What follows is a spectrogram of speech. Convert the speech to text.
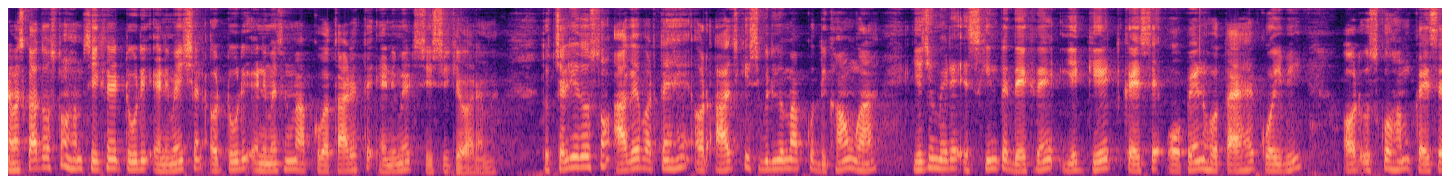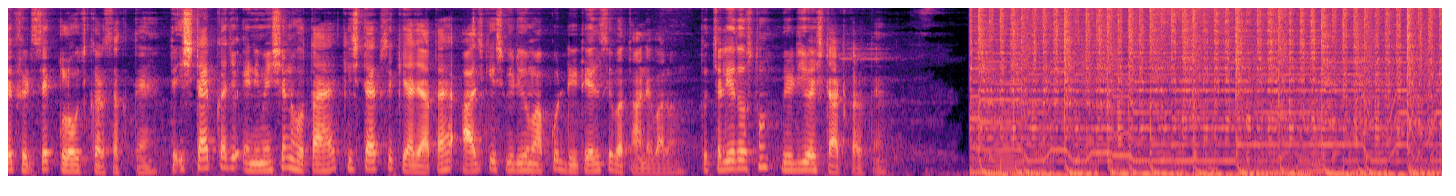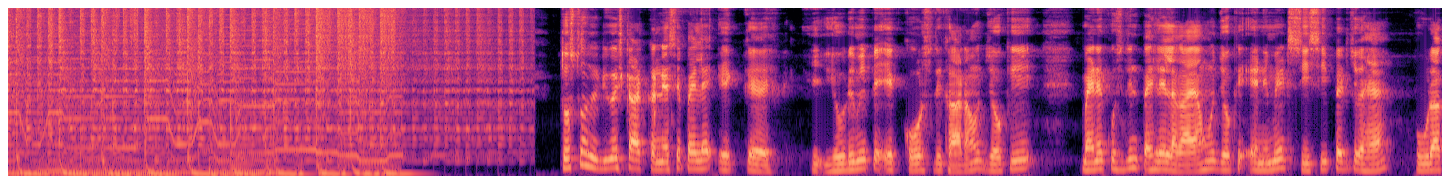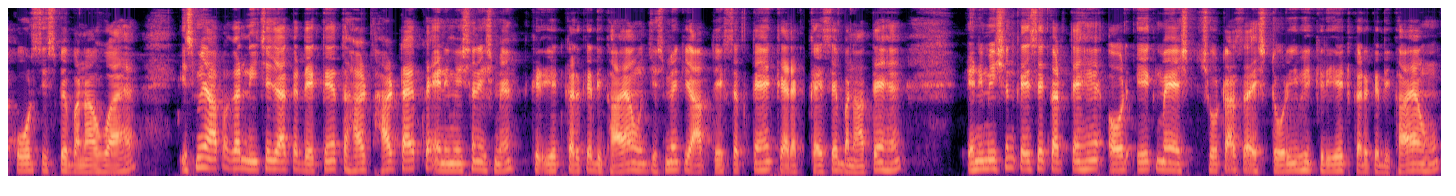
नमस्कार दोस्तों, हम सीख रहे हैं टू डी एनिमेशन और टू डी एनिमेशन में आपको बता रहे थे एनिमेट सीसी के बारे में। तो चलिए दोस्तों, आगे बढ़ते हैं और आज की इस वीडियो में आपको दिखाऊँगा, ये जो मेरे स्क्रीन पे देख रहे हैं, ये गेट कैसे ओपन होता है कोई भी और उसको हम कैसे फिर से क्लोज कर सकते हैं। तो इस टाइप का जो एनिमेशन होता है, किस टाइप से किया जाता है, आज की इस वीडियो में आपको डिटेल से बताने वाला हूँ। तो चलिए दोस्तों, वीडियो स्टार्ट करते हैं। दोस्तों, वीडियो स्टार्ट करने से पहले एक यूडमी पे एक कोर्स दिखा रहा हूँ, जो कि मैंने कुछ दिन पहले लगाया हूँ, जो कि एनिमेट सीसी पर जो है, पूरा कोर्स इस पर बना हुआ है। इसमें आप अगर नीचे जाकर देखते हैं तो हर हर टाइप का एनिमेशन इसमें क्रिएट करके दिखाया हूँ, जिसमें कि आप देख सकते हैं कैरेक्टर कैसे बनाते हैं एनिमेशन कैसे करते हैं, और एक मैं छोटा सा स्टोरी भी क्रिएट करके दिखाया हूँ।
